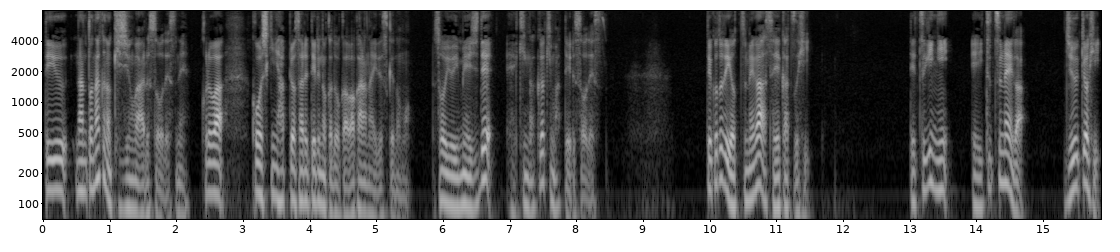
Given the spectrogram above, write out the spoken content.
ていうなんとなくの基準はあるそうですね。これは公式に発表されているのかどうかわからないですけども、そういうイメージで金額が決まっているそうです。ということで4つ目が生活費。で、次に5つ目が住居費。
